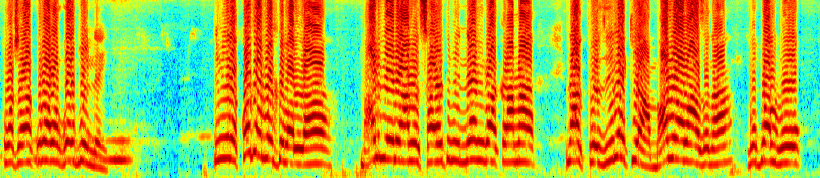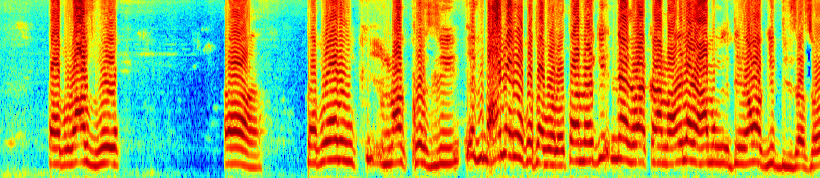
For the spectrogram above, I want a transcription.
তোমার সাথে কোনো আমার গল্পই নাই। তুমি কথা বলতে পারলা? ভালো মেরে আমার সাথে তুমি ন্যাংরা কানা নাক ফেজি না কি আম? ভালো আম আছে না? গোপাল ভোগ তারপর রাজভোগ। হ্যাঁ তারপর আর নাক খোঁজলি একটু ভালো কথা বলো, তা নাকি ন্যাংরা কানা এলাকা আমাকে তুমি আমার গিফট দিতে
